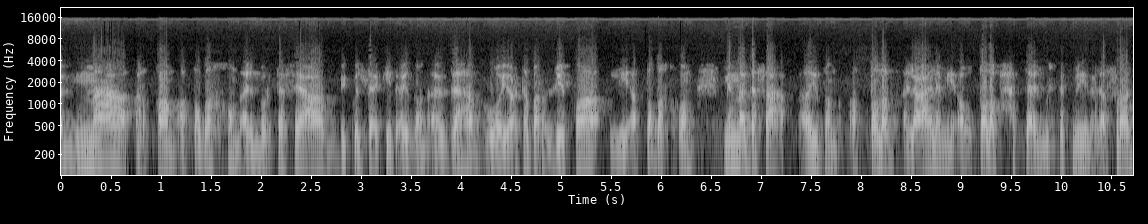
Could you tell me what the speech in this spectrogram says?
مع أرقام التضخم المرتفعة بكل تأكيد أيضا الذهب هو يعتبر غطاء للتضخم مما دفع أيضا الطلب العالمي أو طلب حتى المستثمرين الأفراد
